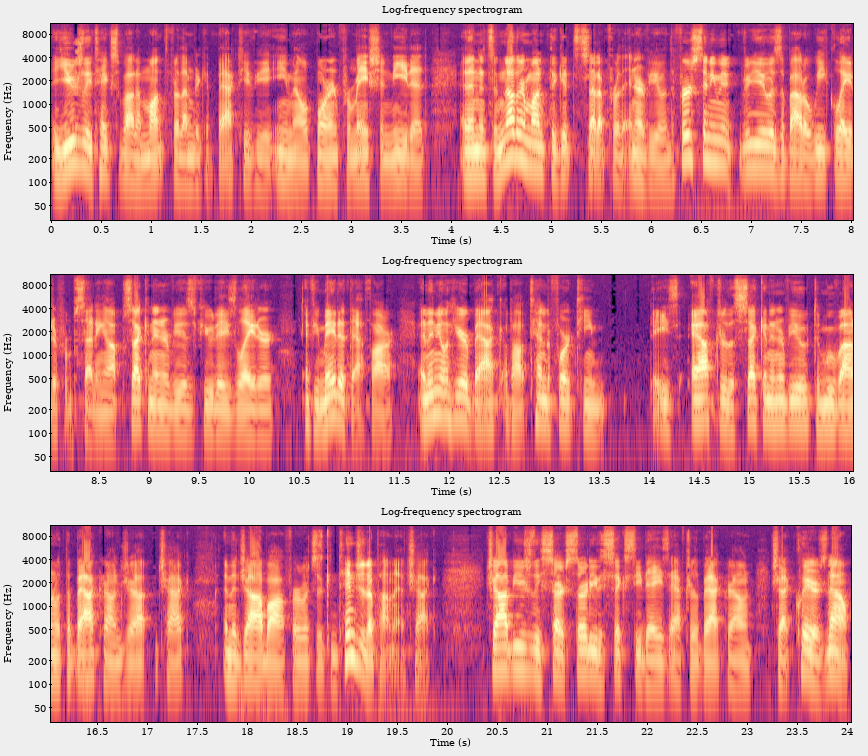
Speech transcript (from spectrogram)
It usually takes about a month for them to get back to you via email more information needed. And then it's another month to get set up for the interview. And the first interview is about a week later from setting up. Second interview is a few days later if you made it that far. And then you'll hear back about 10 to 14 days after the second interview to move on with the background check and the job offer, which is contingent upon that check. Job usually starts 30 to 60 days after the background check clears. Now,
